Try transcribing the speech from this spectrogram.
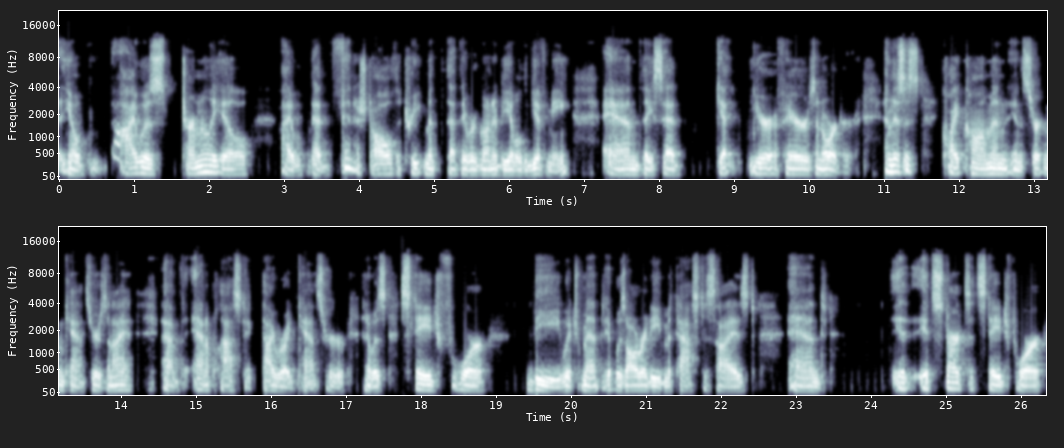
you know, I was terminally ill. I had finished all the treatment that they were going to be able to give me, and they said, "Get your affairs in order." And this is quite common in certain cancers. And I have anaplastic thyroid cancer, and it was stage four B, which meant it was already metastasized and it, it starts at stage four.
